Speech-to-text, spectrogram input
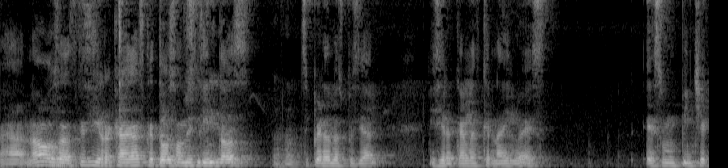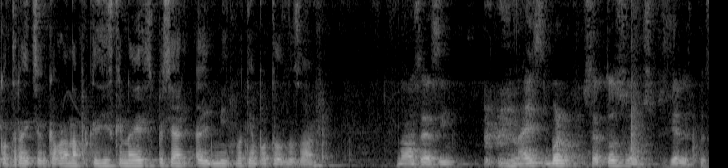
Ajá, no, o sea, es que si recargas que todos Pero, son pues, ¿qué distintos? Ajá. si pierdes lo especial. Y si recargas que nadie lo es, es un pinche contradicción cabrona, porque dices que nadie es especial, al mismo tiempo todos lo son. No, o sea, sí. Nadie es- bueno, o sea, todos somos especiales, pues.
